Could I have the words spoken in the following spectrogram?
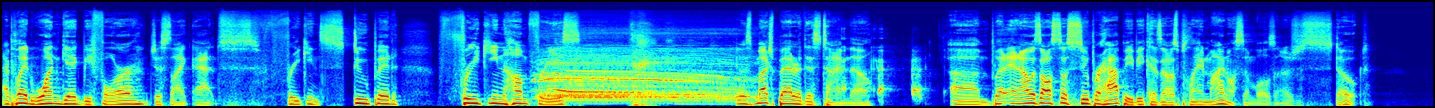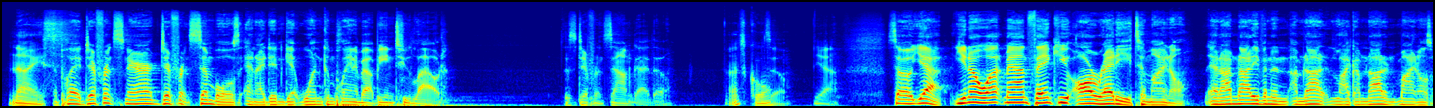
I played one gig before, just like at freaking stupid freaking Humphreys. it was much better this time though. Um, but and I was also super happy because I was playing Meinl symbols and I was just stoked. Nice. I play a different snare, different cymbals, and I didn't get one complaint about being too loud. This different sound guy though. That's cool. So yeah. So yeah, you know what, man? Thank you already to Meinl. And I'm not even an I'm not like I'm not a Meinl's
